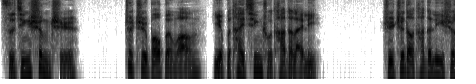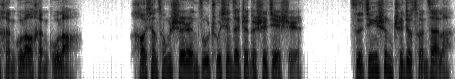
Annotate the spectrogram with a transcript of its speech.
紫金圣池。这至宝本王也不太清楚它的来历，只知道它的历史很古老，很古老，好像从蛇人族出现在这个世界时，紫金圣池就存在了。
